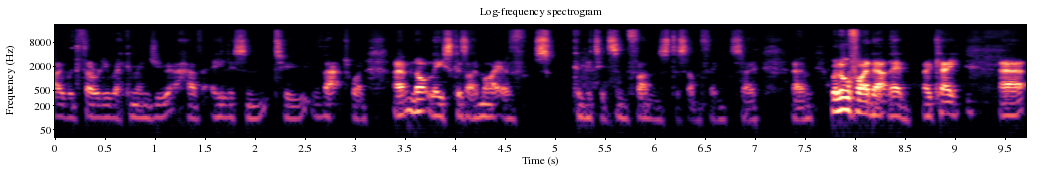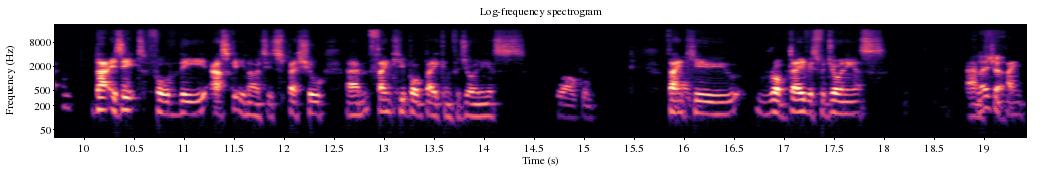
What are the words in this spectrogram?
I would thoroughly recommend you have a listen to that one. Um, not least because I might have committed some funds to something. So um, we'll all find out then. Okay. Uh, that is it for the Ascot United special. Um, thank you, Bob Bacon, for joining us. welcome. Thank you, Rob Davies, for joining us. And Pleasure. thank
